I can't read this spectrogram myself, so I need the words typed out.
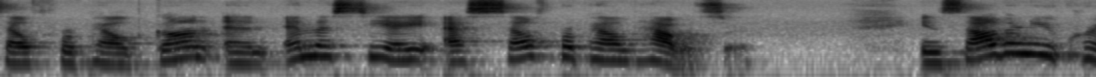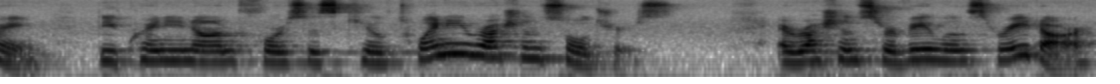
self-propelled gun and MSTA S self-propelled howitzer. In southern Ukraine, the Ukrainian armed forces killed 20 Russian soldiers. A Russian surveillance radar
